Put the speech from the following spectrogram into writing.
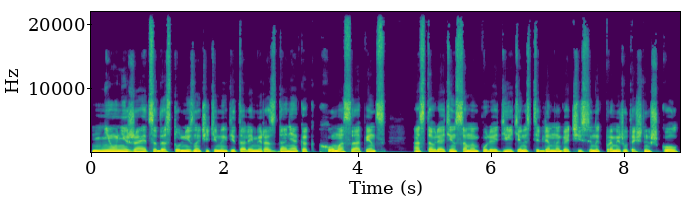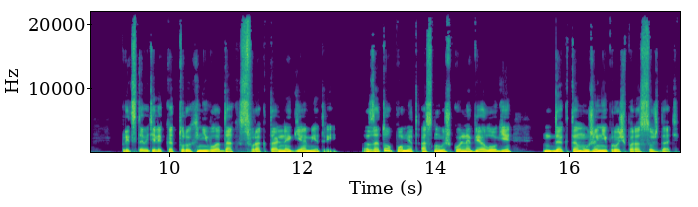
не унижается до столь незначительных деталей мироздания, как Homo sapiens, оставляя тем самым поле деятельности для многочисленных промежуточных школ, представители которых не в ладах с фрактальной геометрией. Зато помнят основы школьной биологии, да к тому же не прочь порассуждать.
